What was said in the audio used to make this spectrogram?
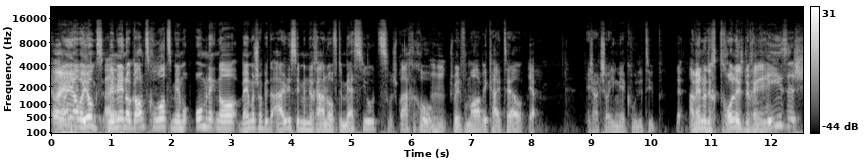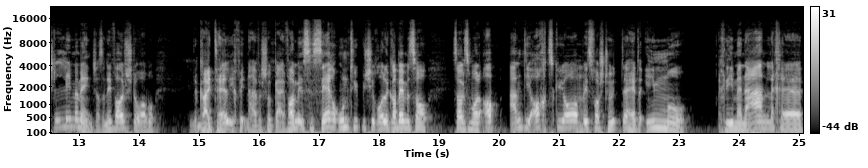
Hey, aber Jungs, Nein. wir müssen noch ganz kurz, wir müssen unbedingt noch, wenn wir schon bei der Iris sind, wir müssen auch noch auf den Matthew zu sprechen kommen. Gespielt vom Harvey Keitel. ja. Ist halt schon irgendwie ein cooler Typ. Ja. Auch wenn er natürlich die Rolle ist, natürlich ein riesen schlimmer Mensch. Also nicht falsch verstehen, aber der Keitel, ich finde ihn einfach schon geil. Vor allem ist es eine sehr untypische Rolle. Gerade wenn man so, sagen wir mal, ab Ende 80er Jahre bis fast heute, hat er immer ein in einem ähnlichen,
